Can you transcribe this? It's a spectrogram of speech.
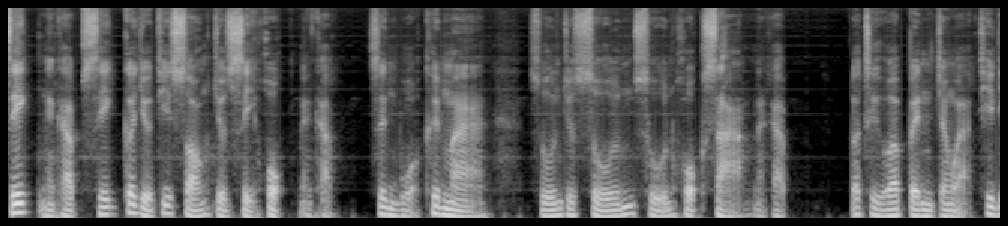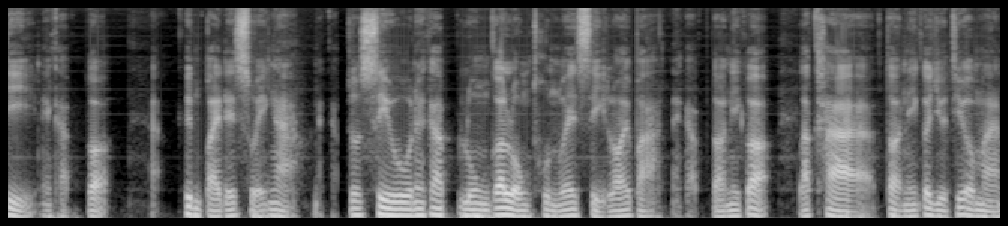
ซิกนะครับซิกก็อยู่ที่ 2.46 นะครับ ซึ่งบวกขึ้นมา 0.0063 นะครับ ก็ถือว่าเป็นจังหวะที่ดีนะครับ ก็ขึ้นไปได้สวยงามนะครับตัวซิลนะครับ ลุงก็ลงทุนไว้ 400 บาทนะครับ ตอนนี้ก็ราคาตอนนี้ก็อยู่ที่ประมาณ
